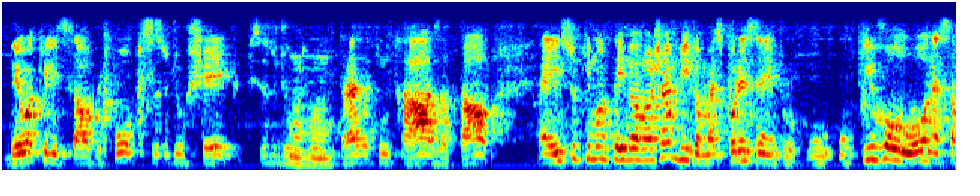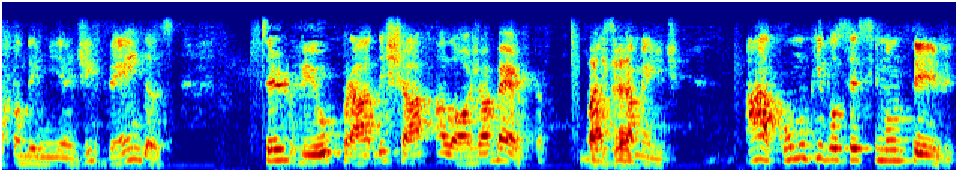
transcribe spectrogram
deu aquele salve, pô, preciso de um shape, preciso de um uhum. traz aqui em casa tal. É isso que manteve a loja viva. Mas, por exemplo, o, o que rolou nessa pandemia de vendas serviu para deixar a loja aberta, basicamente. Ah, como que você se manteve?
